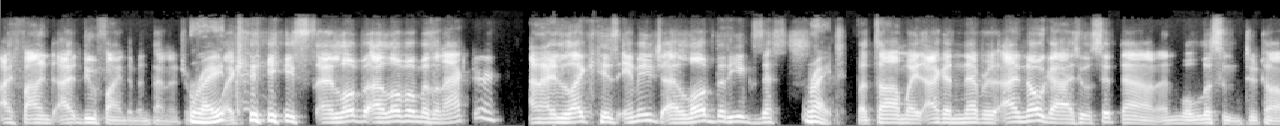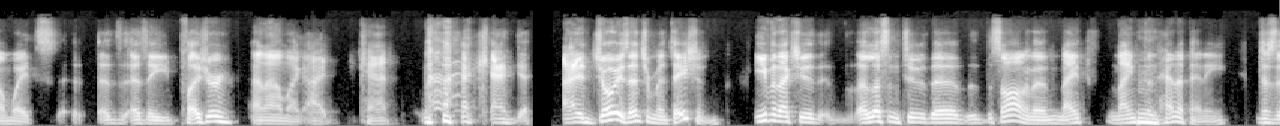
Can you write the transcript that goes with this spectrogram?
I find I do find him impenetrable. Right. Like he's I love I love him as an actor. And I like his image. I love that he exists. Right. But Tom Waits, I could never. I know guys who will sit down and will listen to Tom Waits as, as a pleasure, and I'm like, I can't, I can't get. I enjoy his instrumentation. Even actually, I listened to the the, the song, the ninth ninth Hmm. and Hennepenny, just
